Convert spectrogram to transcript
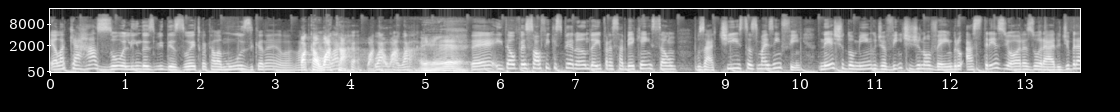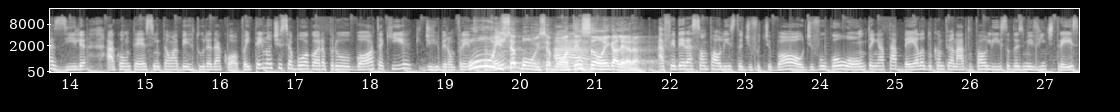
Ela que arrasou ali em 2018 com aquela música, né? Waka waka. Waka waka. É. É, então o pessoal fica esperando aí para saber quem são os artistas, mas enfim, neste domingo, dia 20 de novembro, às 13 horas, horário de Brasília, acontece então a abertura da Copa. E tem notícia boa agora pro Bota aqui, de Ribeirão Preto Uh, também. isso é bom, isso é bom. Ah. Atenção, hein, galera? A Federação Paulista de Futebol divulgou ontem a tabela do Campeonato Paulista 2023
